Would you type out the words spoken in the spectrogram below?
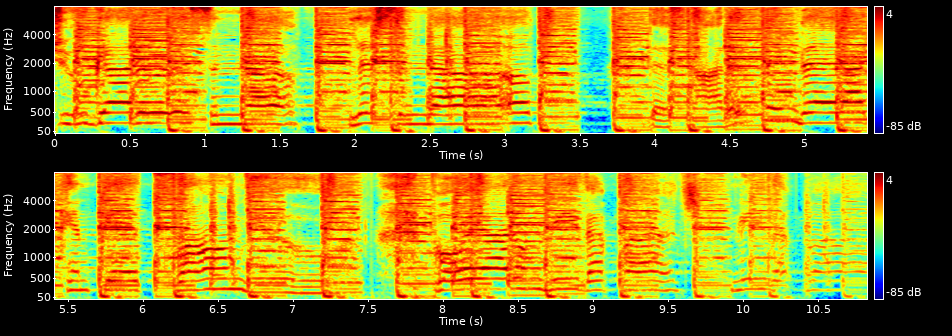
You gotta listen up, listen up. There's not a thing that I can't get from you. Boy, I don't need that much, need that much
